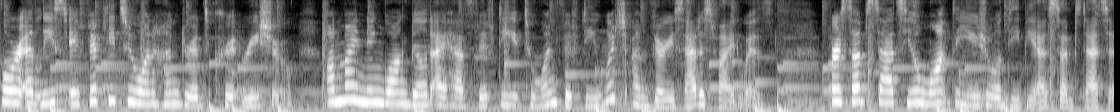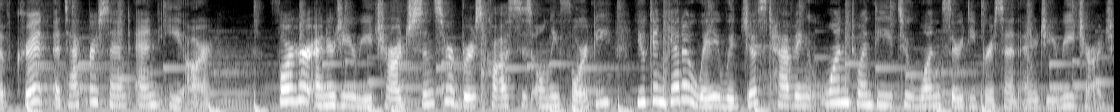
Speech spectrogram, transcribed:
for at least a 50 to 100 crit ratio. On my Ningguang build I have 50 to 150 which I'm very satisfied with. For substats, you'll want the usual DPS substats of crit, attack percent, and ER. For her energy recharge, since her burst cost is only 40, you can get away with just having 120 to 130% energy recharge.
